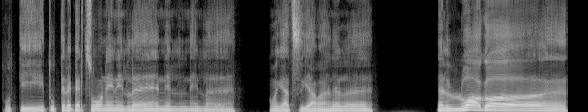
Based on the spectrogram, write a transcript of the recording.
Tutti, tutte le persone nel, nel, nel come cazzo si chiama? Nel, nel luogo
